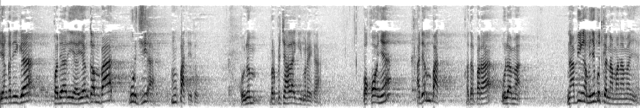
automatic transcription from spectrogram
Yang ketiga qadariyah. Yang keempat murjiah. Empat itu. Kemudian berpecah lagi mereka. Pokoknya ada empat kata para ulama. Nabi nggak menyebutkan nama-namanya.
